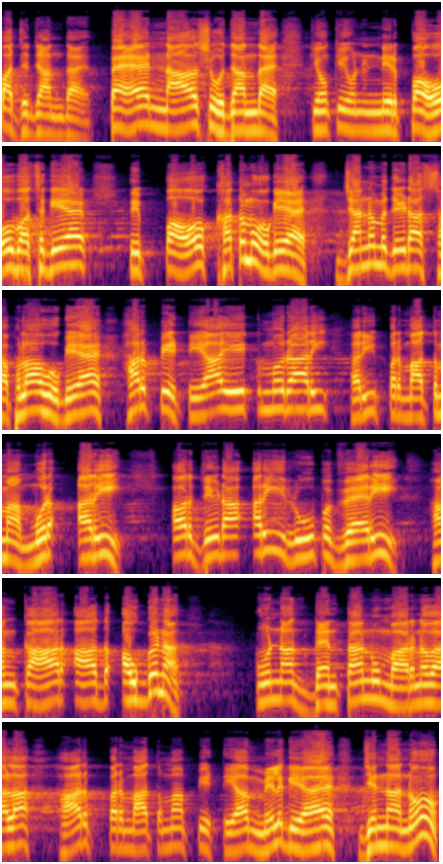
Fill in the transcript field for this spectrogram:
ਭੱਜ ਜਾਂਦਾ ਹੈ, ਭੈ ਨਾਸ਼ ਹੋ ਜਾਂਦਾ ਹੈ, ਕਿਉਂਕਿ ਉਹ ਨਿਰਭਉ ਵਸ ਗਿਆ ਹੈ ਤੇ ਭਉ ਖਤਮ ਹੋ ਗਿਆ ਹੈ। ਜਨਮ ਜਿਹੜਾ ਸਫਲਾ ਹੋ ਗਿਆ ਹੈ, ਹਰ ਭੇਟਿਆ ਏਕ ਮੁਰਾਰੀ ਹਰੀ ਪਰਮਾਤਮਾ ਮੁਰ ਅਰੀ ਔਰ ਜਿਹੜਾ ਅਰੀ ਰੂਪ ਵੈਰੀ, ਹੰਕਾਰ ਆਦ ਔਗਣ, ਉਹਨਾਂ ਦੈਂਤਾਂ ਨੂੰ ਮਾਰਨ ਵਾਲਾ ਹਰ ਪਰਮਾਤਮਾ ਭੇਟਿਆ ਮਿਲ ਗਿਆ ਹੈ। ਜਿਨ੍ਹਾਂ ਨੂੰ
